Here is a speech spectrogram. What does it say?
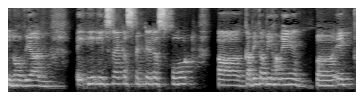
you know we are it's like a spectator sport कभी कभी हमें uh, एक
